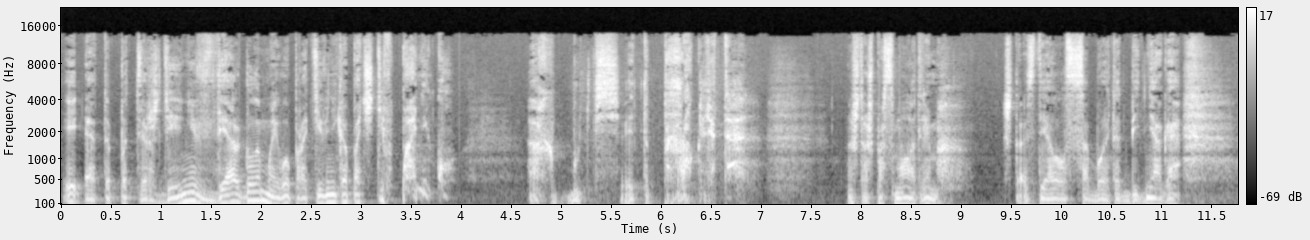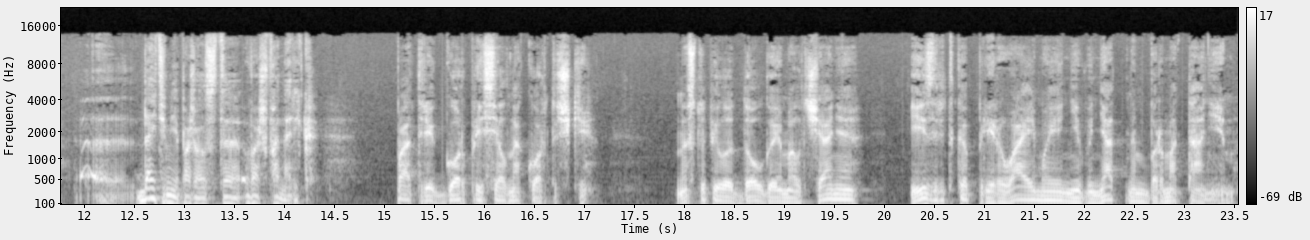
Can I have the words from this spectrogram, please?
И это подтверждение ввергло моего противника почти в панику. Ах, будь все это проклято! Ну что ж, посмотрим, что сделал с собой этот бедняга. Э, дайте мне, пожалуйста, ваш фонарик. Патрик Гор присел на корточки. Наступило долгое молчание, изредка прерываемое невнятным бормотанием.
